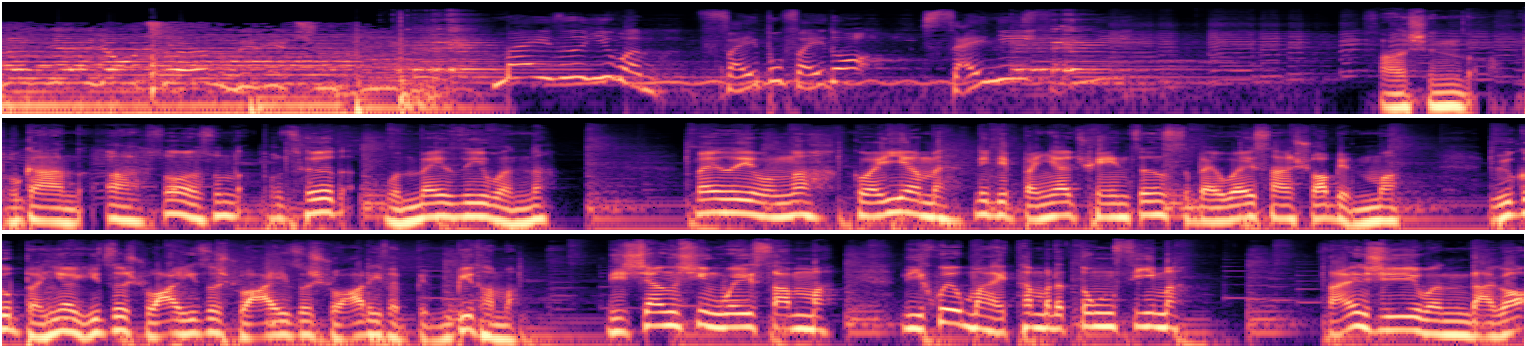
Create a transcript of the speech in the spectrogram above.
人也有权利去。每日一问，肥不肥多？随你。伤心了，不干了啊！算了算了，不扯了，问每日一问呢。每日一问啊，各位友们，你的朋友圈总是被微商刷屏吗？如果朋友一直刷、一直刷、一直刷，你会屏蔽他吗？你相信微商吗？你会买他们的东西吗？上一期问大家。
